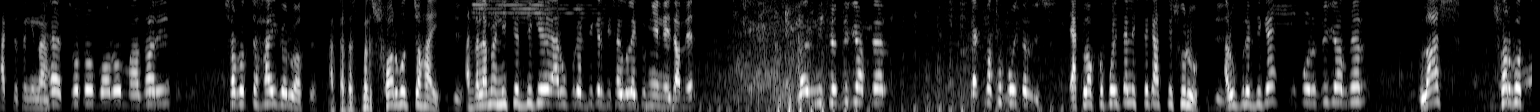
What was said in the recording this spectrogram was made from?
থাকতেছে কিনা? হ্যাঁ ছোট বড় মাঝারি সর্বোচ্চ হাই গরু আছে। আচ্ছা আচ্ছা মানে সর্বোচ্চ হাই আচ্ছা তাহলে আমরা নিচের দিকে আর উপরের দিকের বিষয়গুলো একটু নিয়ে নেই দামের। নিচের দিকে আপনার এক লক্ষ পঁয়তাল্লিশ। এক লক্ষ পঁয়তাল্লিশ থেকে আজকে শুরু। আর উপরের দিকে? উপরের দিকে আপনার লাশ সর্বোচ্চ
